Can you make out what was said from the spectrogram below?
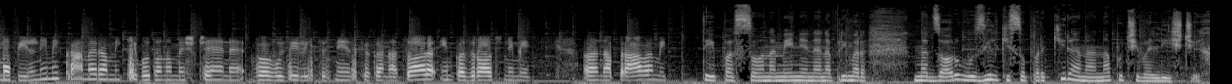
mobilnimi kamerami, ki bodo nameščene v vozilih cestninskega nadzora in pa z ročnimi uh, napravami. Te pa so namenjene naprimer nadzoru vozil, ki so parkirana na počivališčih.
